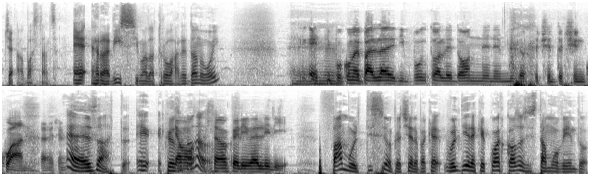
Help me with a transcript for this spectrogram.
cioè abbastanza, è rarissima da trovare da noi. È tipo come parlare di voto alle donne nel 1850. Cioè. Eh, esatto. E, e siamo, cosa... siamo a quei livelli lì. Fa moltissimo piacere perché vuol dire che qualcosa si sta muovendo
